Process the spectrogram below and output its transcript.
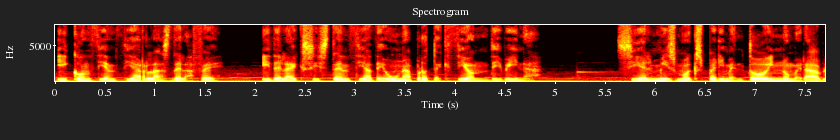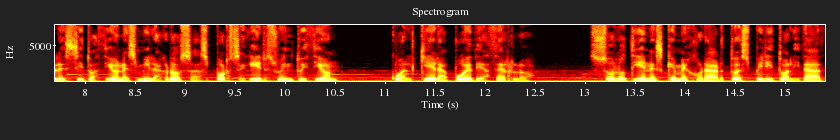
y concienciarlas de la fe y de la existencia de una protección divina. Si él mismo experimentó innumerables situaciones milagrosas por seguir su intuición, cualquiera puede hacerlo. Solo tienes que mejorar tu espiritualidad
